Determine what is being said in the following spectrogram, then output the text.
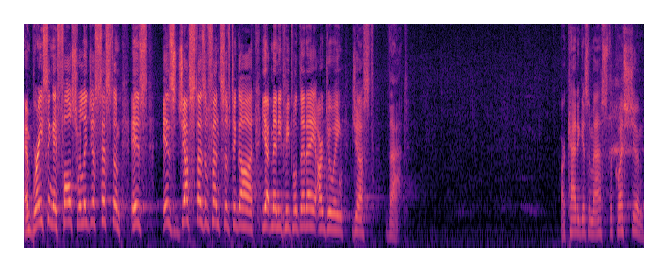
Embracing a false religious system is is just as offensive to God, yet many people today are doing just that. Our catechism asks the question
